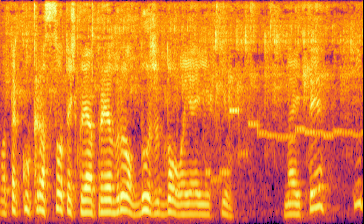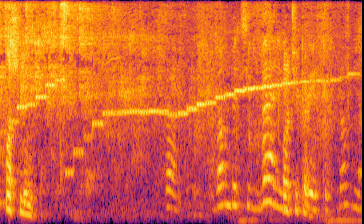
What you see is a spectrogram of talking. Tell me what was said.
Ось таку красоточку я приобрел, дуже довго я її хотів знайти. І пошли. Вам би ці двері відкрити, правда?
